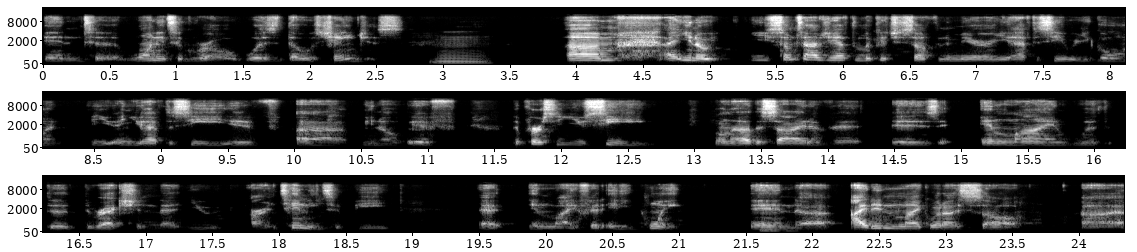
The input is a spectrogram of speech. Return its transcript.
and to wanting to grow was those changes. Mm. Um, I, you know, you sometimes you have to look at yourself in the mirror and you have to see where you're going, and you, and you have to see if uh, you know if the person you see on the other side of it is in line with the direction that you are intending to be at in life at any point. Mm. And uh, I didn't like what I saw. Uh,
